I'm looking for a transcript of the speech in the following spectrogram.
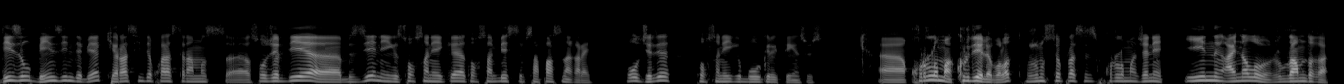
Дизель бензин деп иә керосин деп қарастырамыз. Ә, сол жерде ә, бізде негізі 92 95 деп сапасына қарай. Ол жерде 92 болу керек деген сөз. Ә, құрылымы күрделі болады. Жұмыс істеу процесі құрылымы және иіннің айналу жылдамдығы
